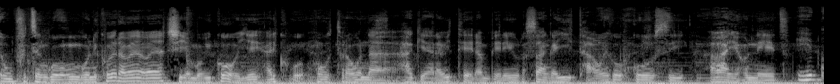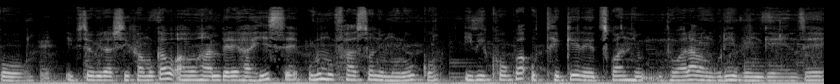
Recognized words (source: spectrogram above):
upfutse ngo ngo ni kubera aba yaciye mu bigoye ariko nk'ubu turabona hagiye haraba iterambere urasanga yitaweho rwose abayeho neza yego mm. ibyo birashika mugabo aho hambere hahise uri umupfasoni mu rugo ibikorwa utegerezwa ntiwaraba ngo uribungenze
